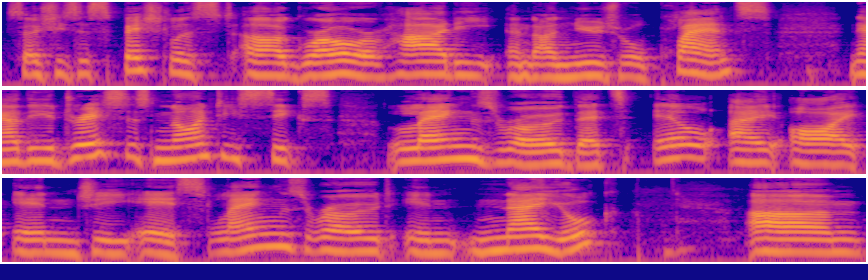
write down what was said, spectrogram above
so she's a specialist uh, grower of hardy and unusual plants. Now, the address is 96 Laings Road, that's L A I N G S, Laings Road in Nayook. Um,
